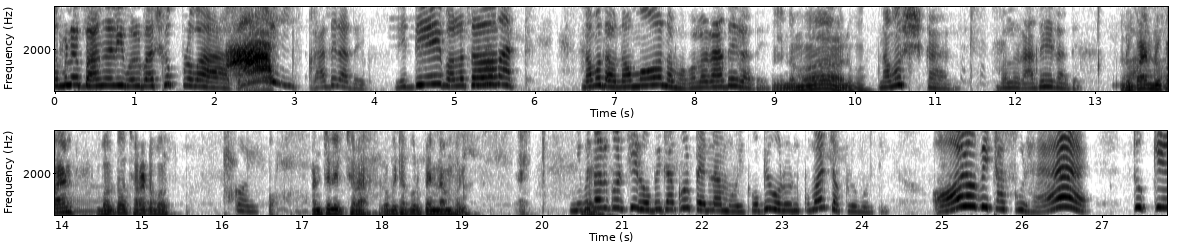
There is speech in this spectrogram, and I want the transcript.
আমরা বাঙালি বলবা সুপ্রভাত। রাধে রাধে। রিদ্ধি বলো তো। নমো দাও নমো নমো। বলো রাধে রাধে। নমো নমো। নমস্কার। বলো রাধে রাধে। রূপায়ণ রূপায়ণ বলতো ছড়াটা বল। আঞ্চলিক ছড়া রবি ঠাকুর পেন নাম হই। নিবেদন করছি রবি ঠাকুর পেন নাম হই কবি অরুণ কুমার চক্রবর্তী। অ রবি ঠাকুর হ্যাঁ। তোকে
